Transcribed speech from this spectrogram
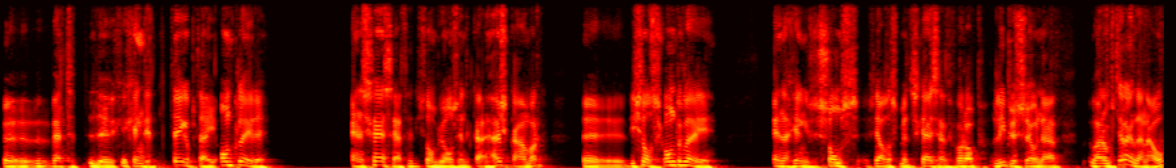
uh, werd het, de, ging de tegenpartij omkleden. En de scheidsrechter, die stond bij ons in de huiskamer... die stond zich om te kleden. En dan gingen ze soms, zelfs met de scheidsrechter voorop... liepen ze zo naar... Waarom vertel ik dat nou?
